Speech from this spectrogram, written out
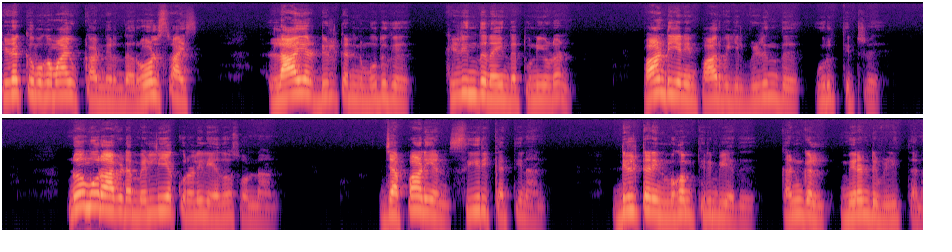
கிழக்கு முகமாய் உட்கார்ந்திருந்த ரோல்ஸ் ராய்ஸ் லாயர் டில்டனின் முதுகு கிழிந்து நைந்த துணியுடன் பாண்டியனின் பார்வையில் விழுந்து உறுத்திற்று. நோமுராவிடம் மெல்லிய குரலில் ஏதோ சொன்னான். ஜப்பானியன் சீறி கத்தினான். டில்டனின் முகம் திரும்பியது. கண்கள் மிரண்டு விழித்தன.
